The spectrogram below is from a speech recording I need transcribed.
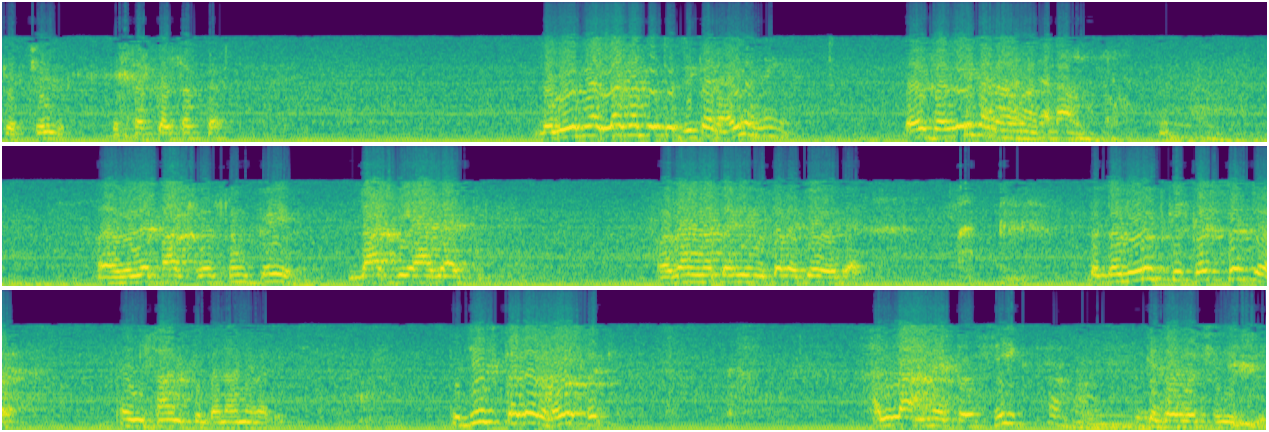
کہ پھر سب کر سب کر بزرگ میں اللہ کا تو ذکر ہے یا نہیں؟ ہے تو کا نام اور میرے پاس سوچوں کے دانت بھی آ جاتی اور رحمت بھی متوجہ ہو جاتی تو ضرورت کی کثرت جو ہے انسان کو بنانے والی۔ تو جس قدر ہو سکے اللہ نے تو ٹھیک کہ ضرورت شریف کی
